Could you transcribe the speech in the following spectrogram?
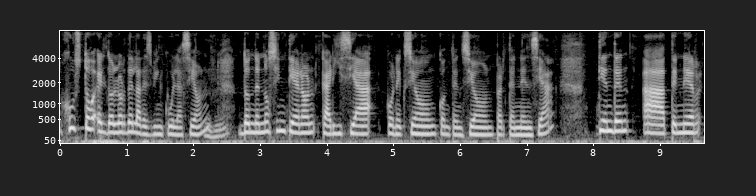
justo el dolor de la desvinculación, donde no sintieron caricia, conexión, contención, pertenencia, tienden a tener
